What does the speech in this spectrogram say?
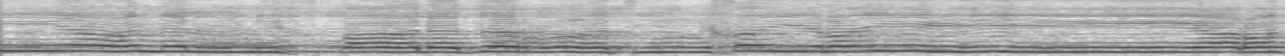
يعمل مثقال ذرة خيرا يره.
